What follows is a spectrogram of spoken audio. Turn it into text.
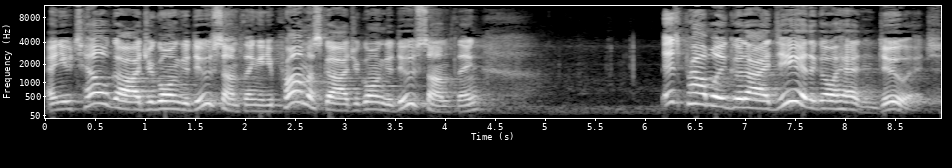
and you tell God you're going to do something and you promise God you're going to do something, it's probably a good idea to go ahead and do it.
